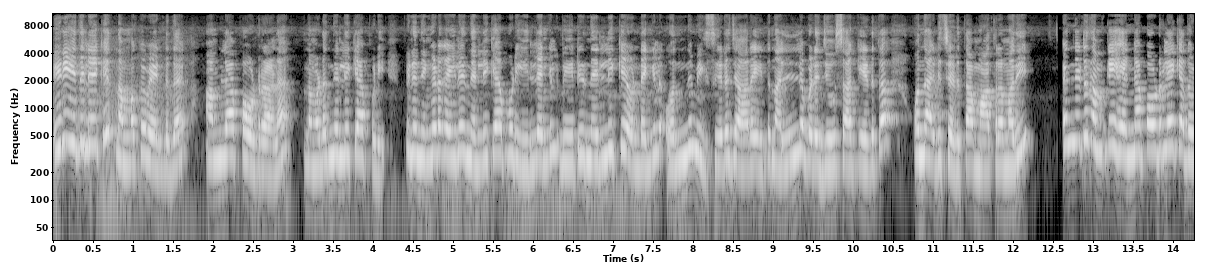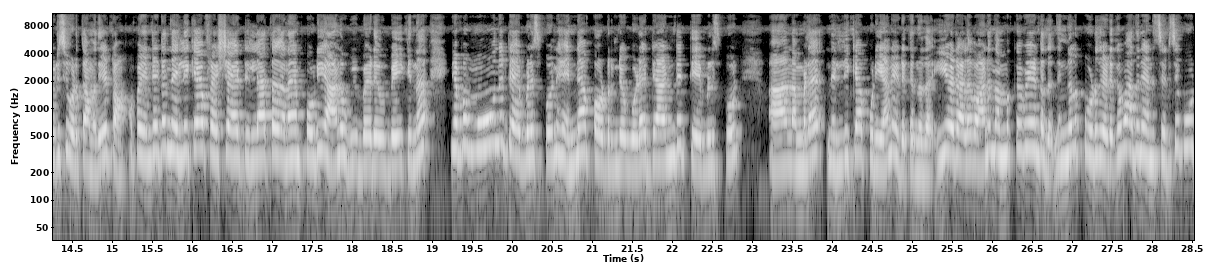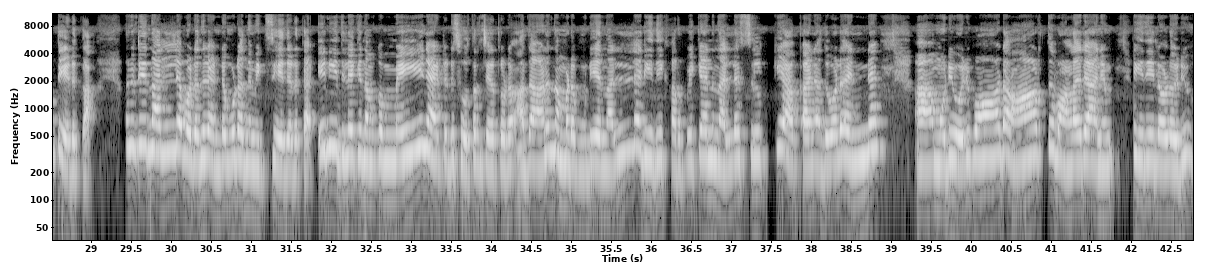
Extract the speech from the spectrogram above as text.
ഇനി ഇതിലേക്ക് നമുക്ക് വേണ്ടത് അംല പൗഡറാണ് നമ്മുടെ നെല്ലിക്കാപ്പൊടി. പിന്നെ നിങ്ങളുടെ കയ്യിൽ നെല്ലിക്കാപ്പൊടി ഇല്ലെങ്കിൽ വീട്ടിൽ നെല്ലിക്ക ഉണ്ടെങ്കിൽ ഒന്ന് മിക്സിയുടെ ജാറയിട്ട് നല്ലപോലെ ജ്യൂസാക്കി എടുത്ത് ഒന്ന് അടിച്ചെടുത്താൽ മാത്രം മതി. എന്നിട്ട് നമുക്ക് ഹെന്ന പൗഡറിലേക്ക് അത് ഒഴിച്ച് കൊടുത്താൽ മതി കേട്ടോ. അപ്പോൾ എന്റെ അടുത്ത് നെല്ലിക്ക ഫ്രഷ് ആയിട്ടില്ലാത്ത കാരണം പൊടിയാണ് ഇവിടെ ഉപയോഗിക്കുന്നത്. ഇനി അപ്പോൾ മൂന്ന് ടേബിൾ സ്പൂൺ ഹെന്ന പൗഡറിന്റെ കൂടെ രണ്ട് ടേബിൾ സ്പൂൺ നമ്മുടെ നെല്ലിക്ക പൊടിയാണ് എടുക്കുന്നത്. ഈ ഒരളവാണ് നമുക്ക് വേണ്ടത്. നിങ്ങൾ കൂടുതൽ എടുക്കുമ്പോൾ അതിനനുസരിച്ച് കൂട്ടിയെടുക്കുക. എന്നിട്ട് ഈ നല്ലപോലെ ഒന്ന് രണ്ടും കൂടെ ഒന്ന് മിക്സ് ചെയ്തെടുക്കുക. ഇനി ഇതിലേക്ക് നമുക്ക് മെയിൻ മെയിനായിട്ടൊരു സൂത്രം ചേർത്ത് വിടും അതാണ് നമ്മുടെ മുടിയെ നല്ല രീതിയിൽ കറുപ്പിക്കാനും നല്ല സിൽക്കി ആക്കാനും അതുപോലെ തന്നെ മുടി ഒരുപാട് ആർത്ത് വളരാനും രീതിയിലുള്ള ഒരു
